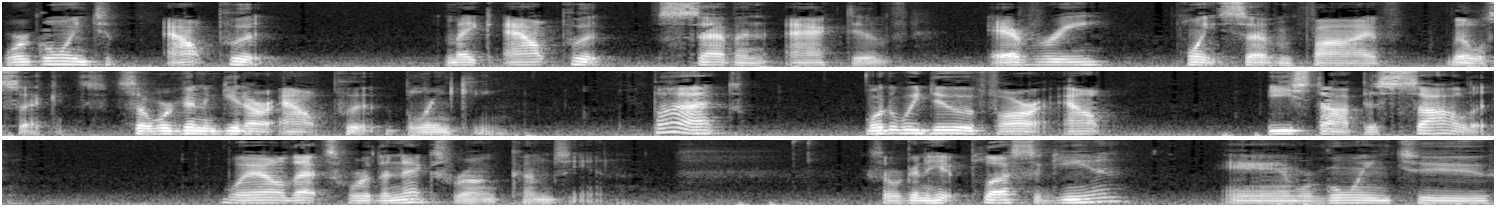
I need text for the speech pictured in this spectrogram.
we're going to output make output 7 active every 0.75 milliseconds. So we're going to get our output blinking. But what do we do if our out e-stop is solid? Well, that's where the next rung comes in. So we're going to hit plus again and we're going to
